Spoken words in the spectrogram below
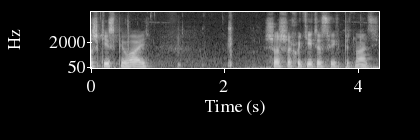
Пташки співають. Що ще хотіти в своїх 15?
